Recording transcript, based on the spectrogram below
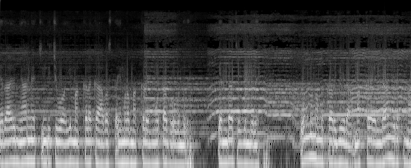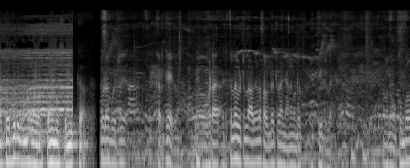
ഏതായാലും ഞാനിങ്ങനെ ചിന്തിച്ചു പോയി ഈ മക്കളൊക്കെ അവസ്ഥ നമ്മളെ മക്കൾ എങ്ങോട്ടാണ് പോകുന്നത്? എന്താ ചെയ്യുന്നത് ഒന്നും നമുക്കറിയൂല. മക്കളെ എല്ലാം നിരക്കും അതബിൽ നമ്മൾ വളർത്താൻ ശ്രമിക്കുക. ഇവിടെ വീട്ടിൽ കിടക്കുകയായിരുന്നു അപ്പോൾ ഇവിടെ അടുത്തുള്ള വീട്ടിലുള്ള ആളുകളെ സൗണ്ടിട്ടാണ് ഞാൻ അങ്ങോട്ട് എത്തിയിട്ടുള്ളത്. അപ്പോൾ നോക്കുമ്പോൾ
